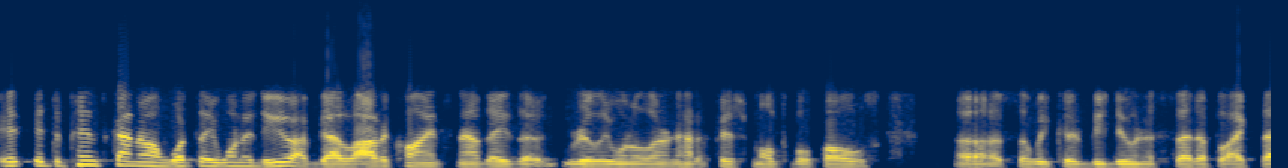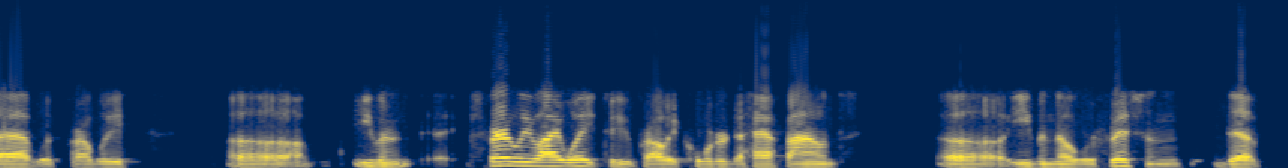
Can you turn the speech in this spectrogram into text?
it, it depends kind of on what they want to do. I've got a lot of clients nowadays that really want to learn how to fish multiple poles. Uh, so we could be doing a setup like that with probably uh, even fairly lightweight too, probably quarter to half ounce. Uh, even though we're fishing depths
